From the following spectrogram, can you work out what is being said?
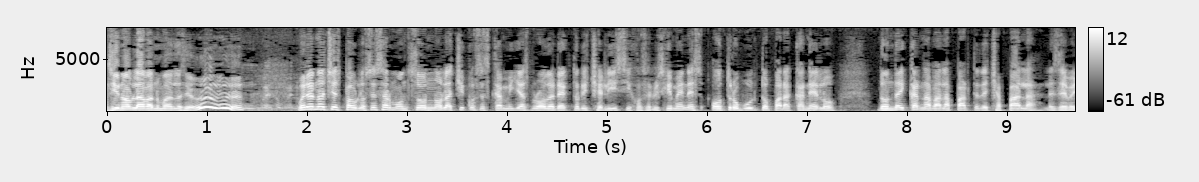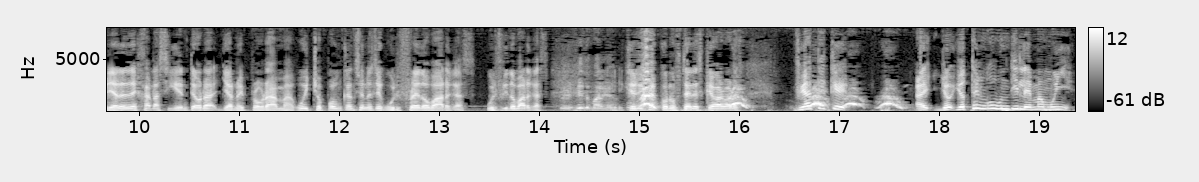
si no hablaba, nomás le hacía. bueno, bueno. Buenas noches, Pablo César Monzón. Hola, chicos Escamillas, brother Héctor y Chelis y José Luis Jiménez. Otro bulto para Canelo. Donde hay carnaval aparte de Chapala. Les debería de dejar la siguiente hora, ya no hay programa. Huicho, pon canciones de Wilfredo Vargas. Wilfrido Vargas. Wilfrido Vargas. ¿Qué dice con ustedes? Qué bárbaros. Fíjate que ay, yo, yo tengo un dilema muy...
